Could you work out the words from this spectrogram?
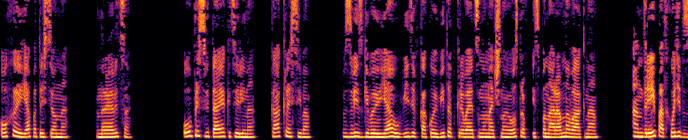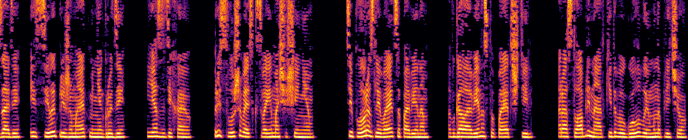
Охаю я потрясенно. Нравится? О, Пресвятая Катерина, как красиво! Взвизгиваю я, увидев, какой вид открывается на ночной остров из панорамного окна. Андрей подходит сзади и с силой прижимает меня к груди. Я затихаю, прислушиваясь к своим ощущениям. Тепло разливается по венам, в голове наступает штиль. Расслабленно откидываю голову ему на плечо,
